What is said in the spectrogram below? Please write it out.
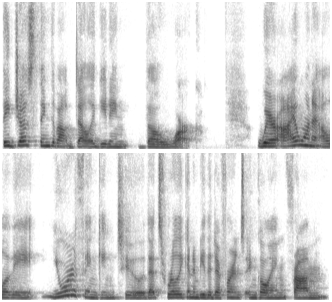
They just think about delegating the work where I want to elevate your thinking to, that's really going to be the difference in going from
